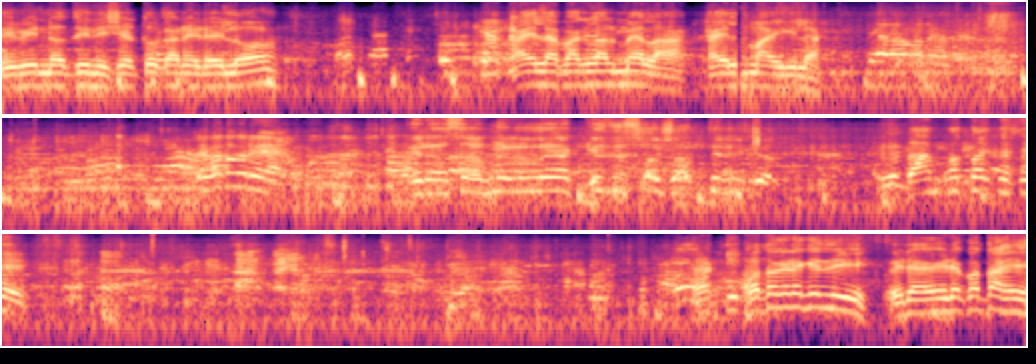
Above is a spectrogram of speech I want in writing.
বিভিন্ন জিনিসের দোকান এটা এলো খাইলা পাগলার মেলা খাইলা মাইগিলা। এটা আছে হলো এক কেজি দাম কত হইতেছে? কত করে কেজি? এটা এটা কত হে?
